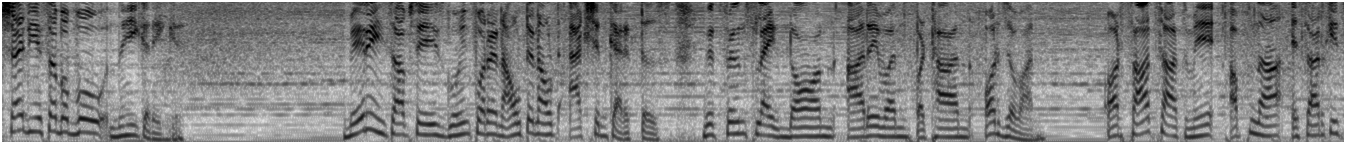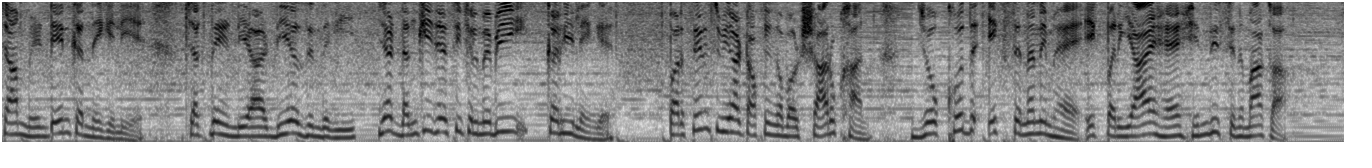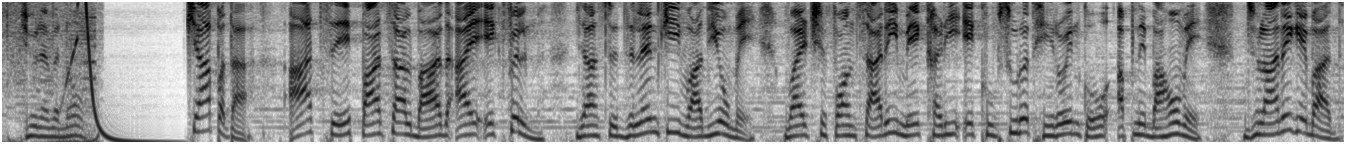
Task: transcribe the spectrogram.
शायद ये सब अब वो नहीं करेंगे। मेरे हिसाब से is going for an out and out action characters with film like Don R one, Pathaan और जवान। और साथ साथ में अपना एस आर के चाम मेंटेन करने के लिए चक दे इंडिया डियर ज़िंदगी या डंकी जैसी फ़िल्में भी कर ही लेंगे। पर since we are talking about Shahrukh Khan जो खुद एक सिनोनिम है, एक पर्याय है हिंदी सिनेमा का यू नेवर नो क्या पता आज से पाँच साल बाद आए एक फ़िल्म जहाँ स्विट्जरलैंड की वादियों में वाइट शिफॉन साड़ी में खड़ी एक खूबसूरत हीरोइन को अपने बाहों में झुलाने के बाद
